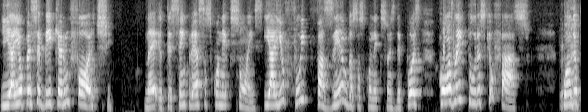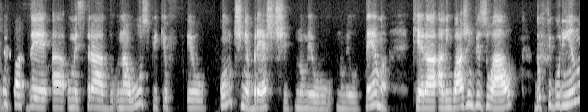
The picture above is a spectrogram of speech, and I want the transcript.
E aí eu percebi que era um forte, né? Eu ter sempre essas conexões. E aí eu fui fazendo essas conexões depois com as leituras que eu faço. Perfeito. Quando eu fui fazer uh, o mestrado na USP, que eu, eu, como tinha Brecht no meu, no meu tema, que era a linguagem visual do figurino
